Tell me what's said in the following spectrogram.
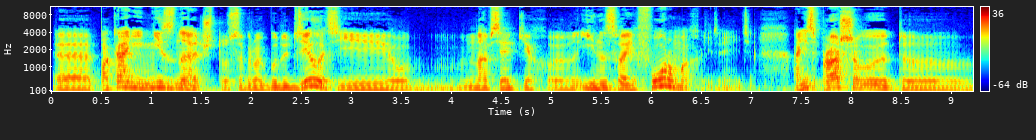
Э, пока они не знают, что с игрой будут делать, и на всяких, э, и на своих форумах, извините, они спрашивают, э,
